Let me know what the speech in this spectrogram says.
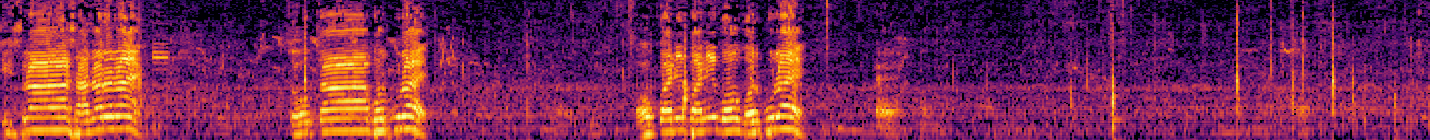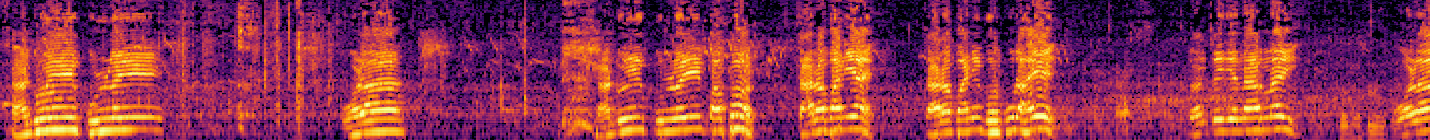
तिसरा साधारण आहे. चौथा भरपूर आहे. अवकाळी पाणी भाऊ भरपूर आहे. सांडवे कुळलई वळा सांडोळी कुळलई पापड चारा पाणी आहे. चारा पाणी भरपूर आहे. टंचाई देणार नाही. वळा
